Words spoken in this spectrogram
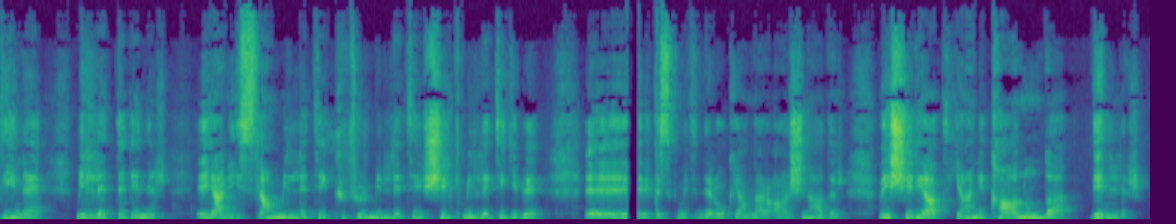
Dine millet de denir, e, yani İslam milleti, küfür milleti, şirk milleti gibi e, klasik metinleri okuyanlar aşinadır ve şeriat yani kanun da denilir.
